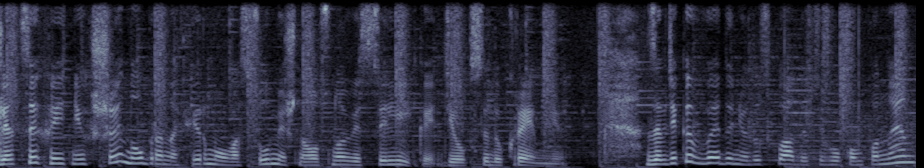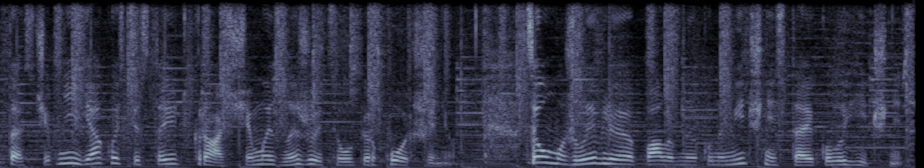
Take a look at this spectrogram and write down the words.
Для цих літніх шин обрана фірмова суміш на основі силіки діоксиду кремнію. Завдяки введенню до складу цього компонента щепні якості стають кращими, знижується опір коченню. Це уможливлює паливну економічність та екологічність.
